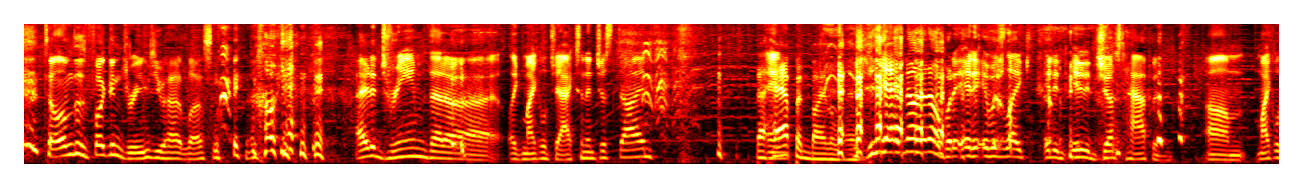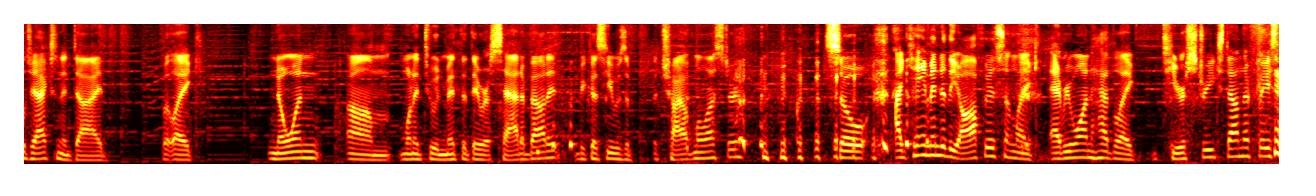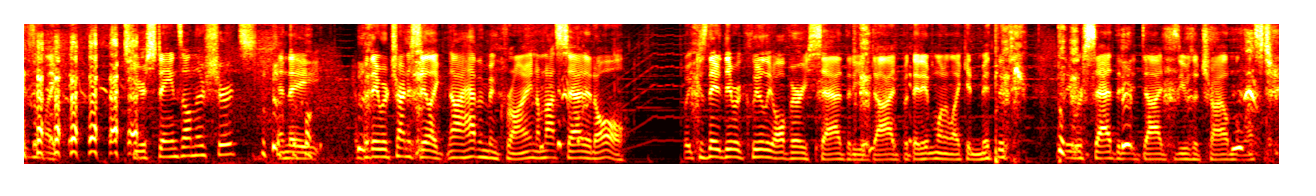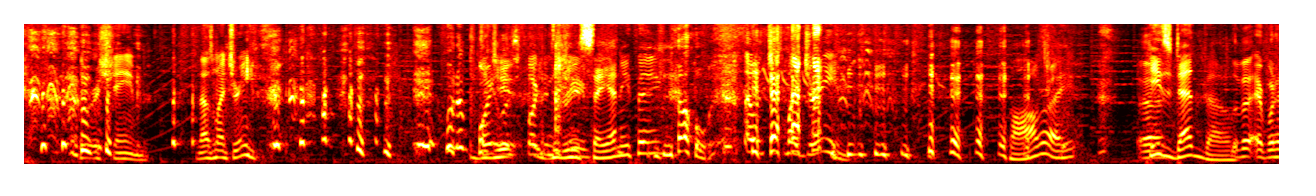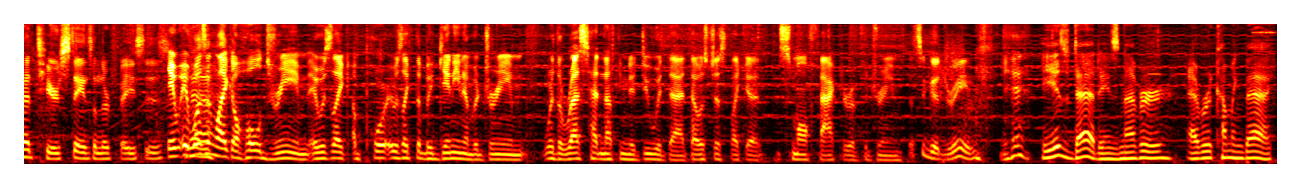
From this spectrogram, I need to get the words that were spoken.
Tell them the fucking dreams you had last night. oh yeah. I had a dream that uh like Michael Jackson had just died. That And- happened, by the way. yeah, no, no, no. But it, it was like it had, it had just happened. Um, Michael Jackson had died, but like no one um wanted to admit that they were sad about it because he was a, a child molester. so I came into the office and like everyone had like tear streaks down their faces and like tear stains on their shirts, and they but they were trying to say like, no, I haven't been crying. I'm not sad at all. Because they, they were clearly all very sad that he had died, but they didn't want to like admit that they were sad that he had died because he was a child molester. they were ashamed. And that was my dream. what a Did you, pointless fucking did dream. you say anything? No, that was just my dream. All right. Uh, He's dead though. Everyone had tear stains on their faces. It, it wasn't like a whole dream. It was like a poor. It was like the beginning of a dream where the rest had nothing to do with that. That was just like a small factor of the dream. That's a good dream. Yeah. He is dead. He's never ever coming back.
